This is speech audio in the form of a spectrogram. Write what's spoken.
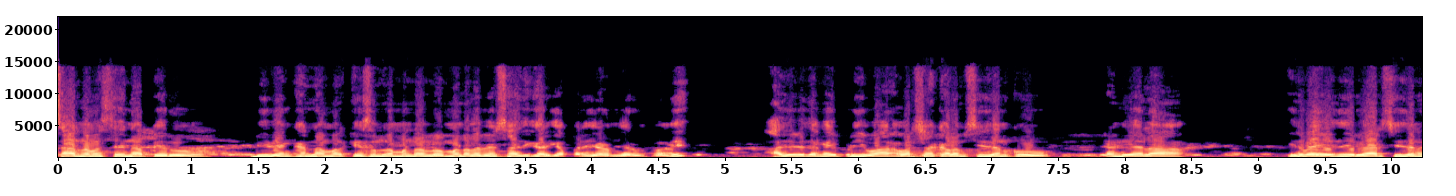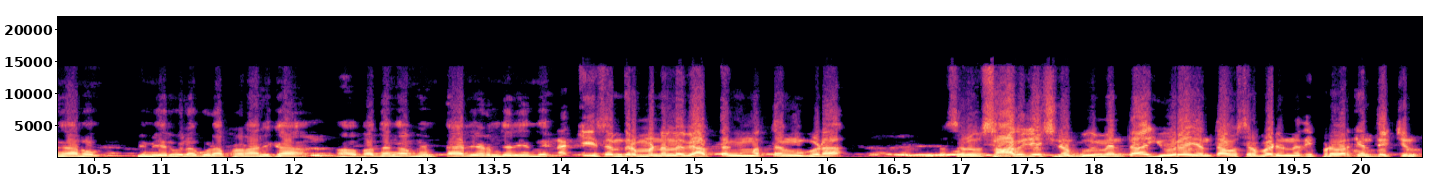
సార్ నమస్తే. నా పేరు బి వెంకన్న. మన కేసంద్ర మండలంలో మండల వ్యవసాయాధికారిగా పనిచేయడం జరుగుతుంది. అదేవిధంగా ఇప్పుడు ఈ వర్షాకాలం సీజన్కు రెండు వేల ఇరవై ఐదు ఇరవై ఆరు సీజన్ గాను మేము ఎరువులకు కూడా ప్రణాళిక ఆ, బద్ధంగా మేము తయారు చేయడం జరిగింది. నా కేసముద్రం మండల వ్యాప్తంగా మొత్తం కూడా అసలు సాగు చేసిన భూమి ఎంత యూరియా ఎంత అవసరపడి ఉన్నది? ఇప్పటి వరకు ఎంత ఇచ్చింది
